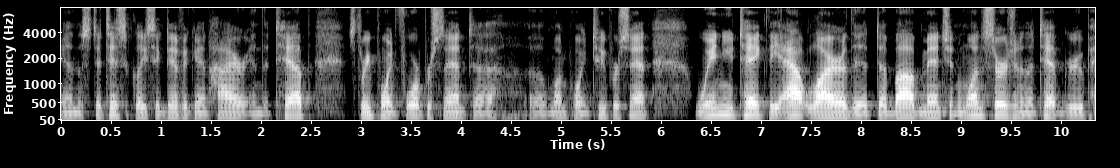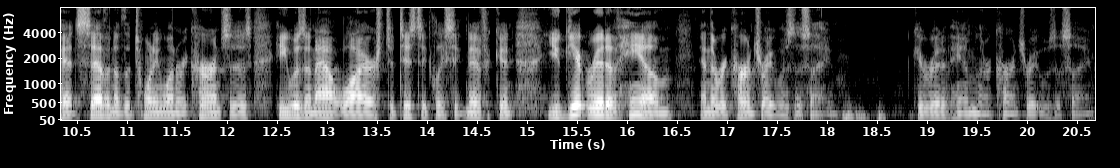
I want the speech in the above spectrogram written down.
in the statistically significant, higher in the TEP. It's 3.4%. Uh, uh, 1.2%. When you take the outlier that uh, Bob mentioned, one surgeon in the TEP group had seven of the 21 recurrences. He was an outlier, statistically significant. You get rid of him, and the recurrence rate was the same. Get rid of him, and the recurrence rate was the same.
